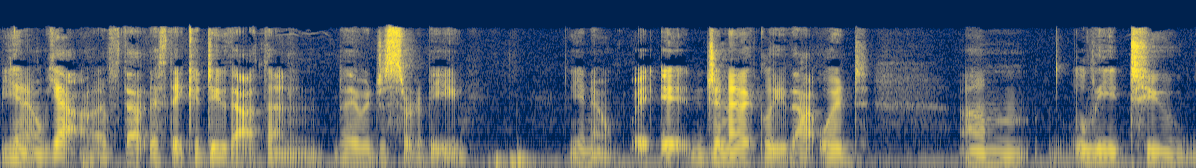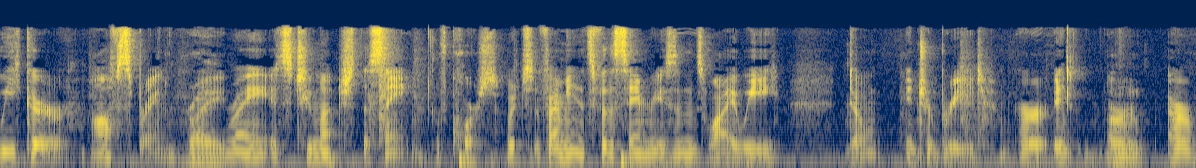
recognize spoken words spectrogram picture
you know yeah if that if they could do that then they would just sort of be you know it, it, genetically that would um, lead to weaker offspring Right. right it's too much the same Of course. which if i mean it's for the same reasons why we don't interbreed or in, or or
